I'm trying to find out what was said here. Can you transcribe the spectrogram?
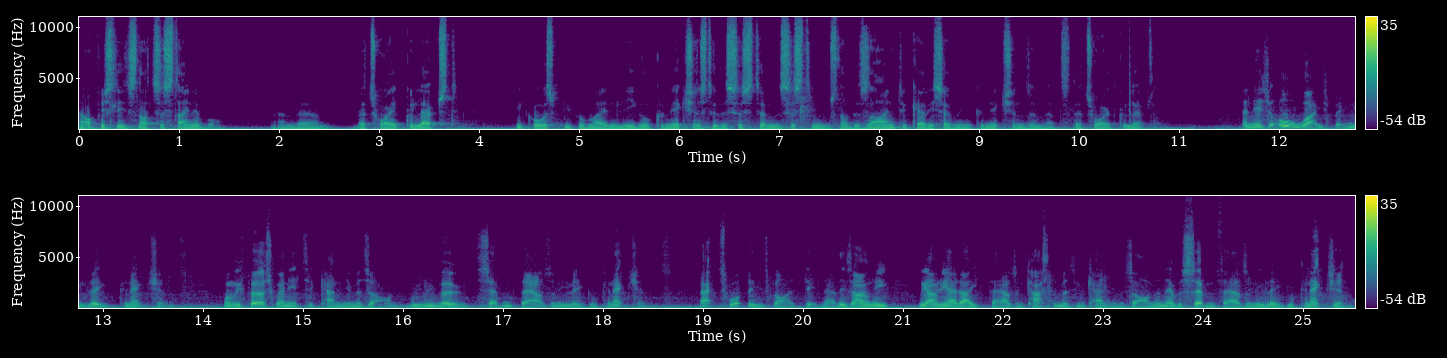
Now, obviously, it's not sustainable, and um, that's why it collapsed because people made illegal connections to the system. The system was not designed to carry so many connections, and that's, that's why it collapsed. And there's always been illegal connections. When we first went into Kanyamazane, we removed 7,000 illegal connections. That's what these guys did. Now, there's only, we only had 8,000 customers in Kanyamazane, and there were 7,000 illegal connections.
